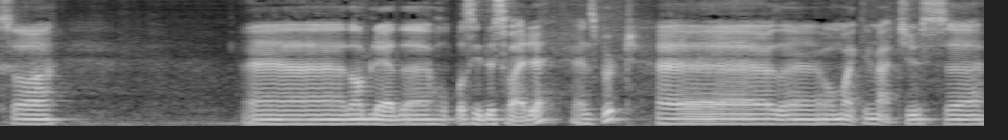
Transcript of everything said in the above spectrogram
Så Eh, da ble det, holdt på å si dessverre, en spurt. Eh, det, og Michael Matthews eh,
